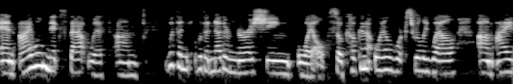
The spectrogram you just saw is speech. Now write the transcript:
And I will mix that with um, with an with another nourishing oil. So coconut oil works really well. Um, I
